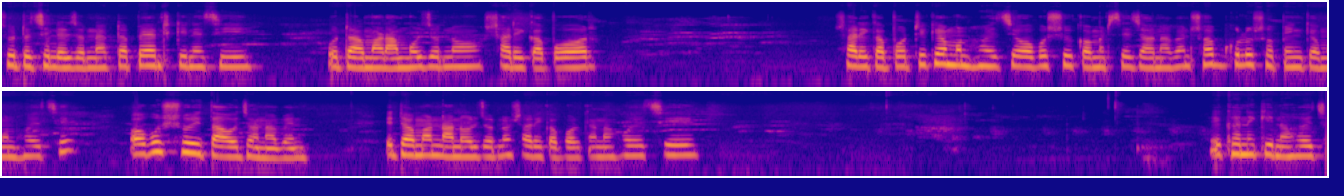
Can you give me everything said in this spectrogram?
ছোট ছেলের জন্য একটা প্যান্ট কিনেছি, ওটা আমার আম্মুর জন্য শাড়ি কাপড় শাড়ি কাপড়টি কেমন হয়েছে অবশ্যই কমেন্টসে জানাবেন। সবগুলো শপিং কেমন হয়েছে অবশ্যই তাও জানাবেন। এটা আমার নানুর জন্য শাড়ি কাপড় কেনা হয়েছে। এখানে কেনা হয়েছে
